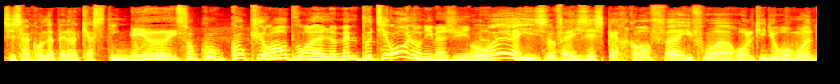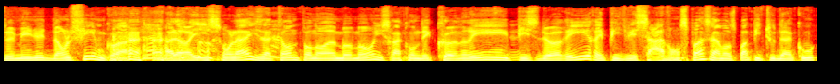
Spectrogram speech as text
C'est ça qu'on appelle un casting. Et eux, ils sont con- concurrents pour euh, le même petit rôle, on imagine. Ouais, ils, enfin, ils espèrent qu'enfin ils feront un rôle qui dure au moins deux minutes dans le film, quoi. Alors ils sont là, ils attendent pendant un moment, ils se racontent des conneries, ils pissent de rire, et puis ça avance pas, ça avance pas, puis tout d'un coup,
